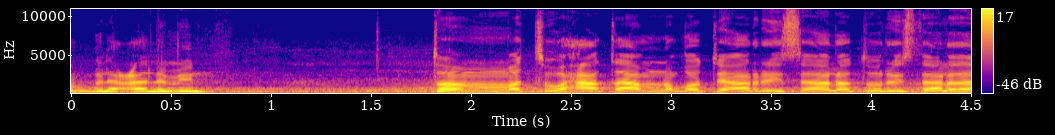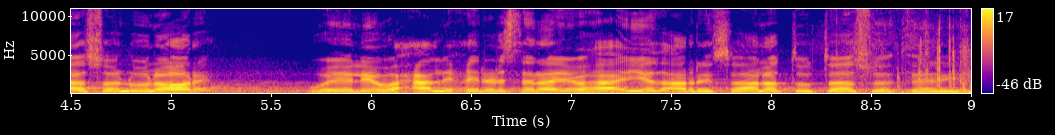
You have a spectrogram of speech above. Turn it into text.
rabbi alcaalamiin tammat waxaa taam noqotay alrisaalatu risaaladaas aluula hore wayeli waxaa la xidhiidhsanayo haa iyada alrisaalatu taasu ahaaniya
